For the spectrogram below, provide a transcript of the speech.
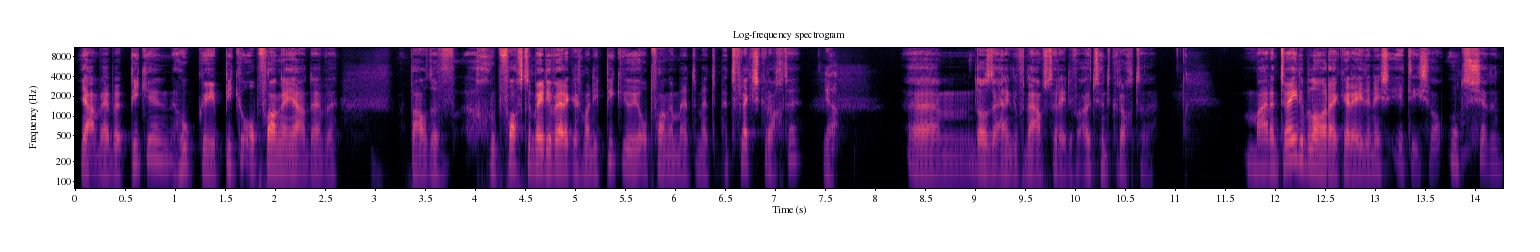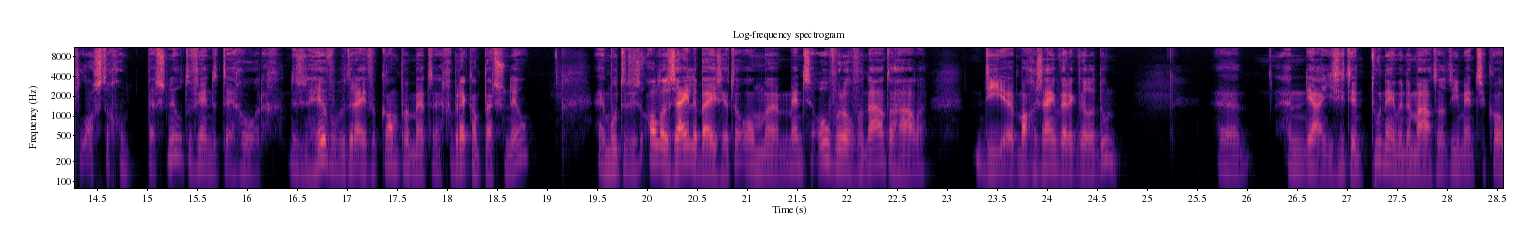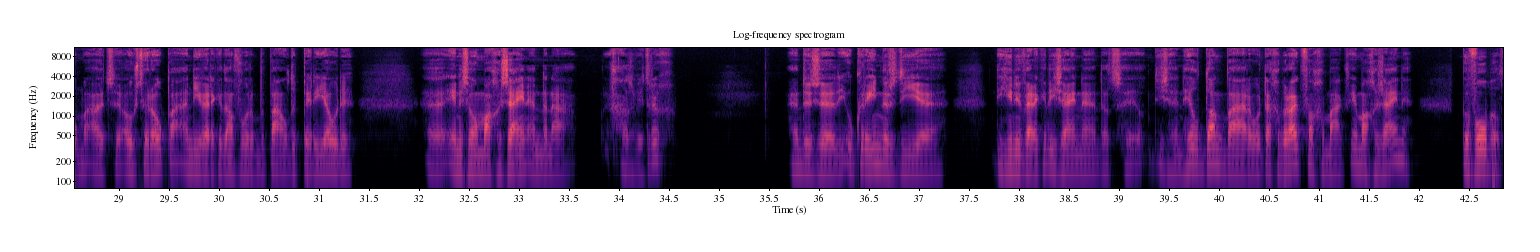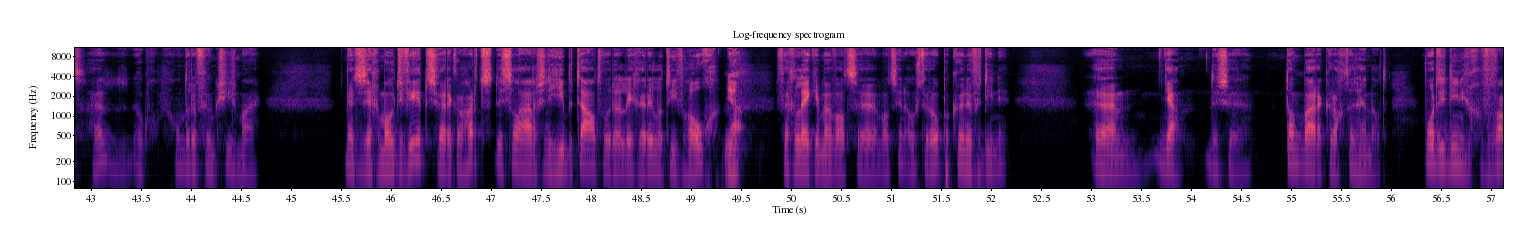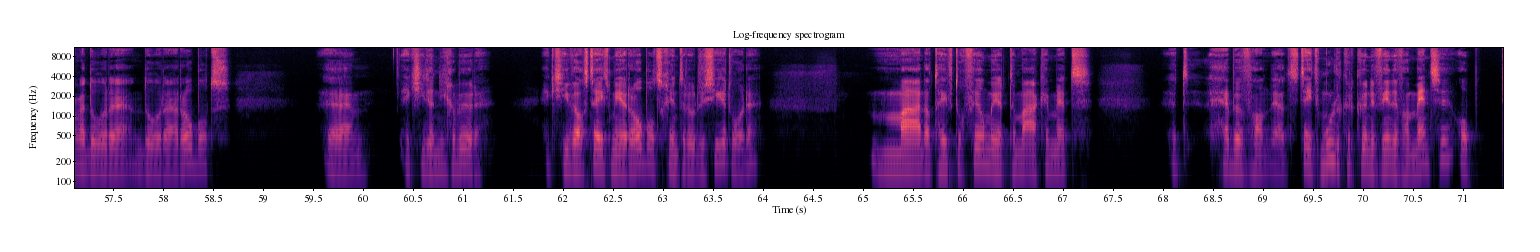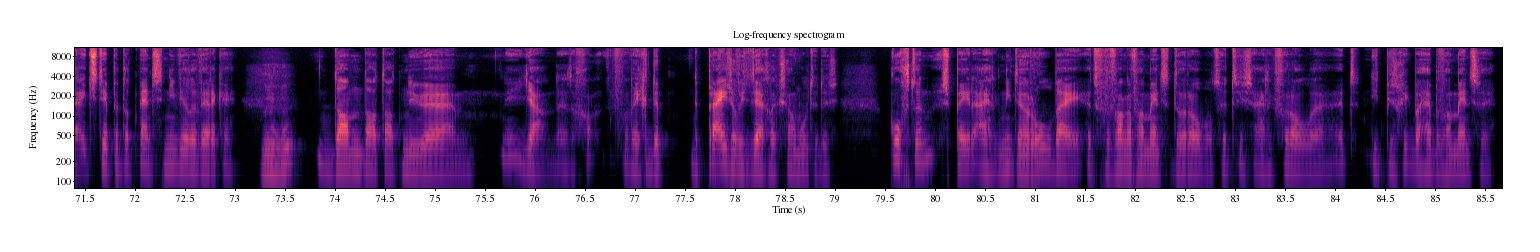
ja, we hebben pieken. Hoe kun je pieken opvangen? Ja, dan hebben we een bepaalde groep vaste medewerkers, maar die pieken kun je opvangen met, met, met flexkrachten. Ja. Um, dat is eigenlijk de voornaamste reden voor uitzendkrachten. Maar een tweede belangrijke reden is, het is wel ontzettend lastig om personeel te vinden tegenwoordig. Dus heel veel bedrijven kampen met een gebrek aan personeel. En moeten dus alle zeilen bijzetten om uh, mensen overal vandaan te halen die uh, magazijnwerk willen doen. Uh, en ja, je ziet in toenemende mate dat die mensen komen uit Oost-Europa en die werken dan voor een bepaalde periode in zo'n magazijn en daarna gaan ze weer terug. En dus die Oekraïners die die hier nu werken, die zijn, uh, dat heel, die zijn heel dankbaar. Er wordt daar gebruik van gemaakt in magazijnen. Bijvoorbeeld. Hè, ook op andere functies, maar mensen zijn gemotiveerd. Ze werken hard. De salarissen die hier betaald worden liggen relatief hoog. Ja. Vergeleken met wat, wat ze in Oost-Europa kunnen verdienen. Um, ja, dus uh, dankbare krachten zijn dat. Worden die nu vervangen door, door robots? Um, ik zie dat niet gebeuren. Ik zie wel steeds meer robots geïntroduceerd worden. Maar dat heeft toch veel meer te maken met het hebben van ja, het steeds moeilijker kunnen vinden van mensen op tijdstippen dat mensen niet willen werken, mm -hmm. dan dat dat nu uh, ja, vanwege de, de prijs of iets dergelijks zou moeten. Dus kosten spelen eigenlijk niet een rol bij het vervangen van mensen door robots. Het is eigenlijk vooral uh, het niet beschikbaar hebben van mensen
